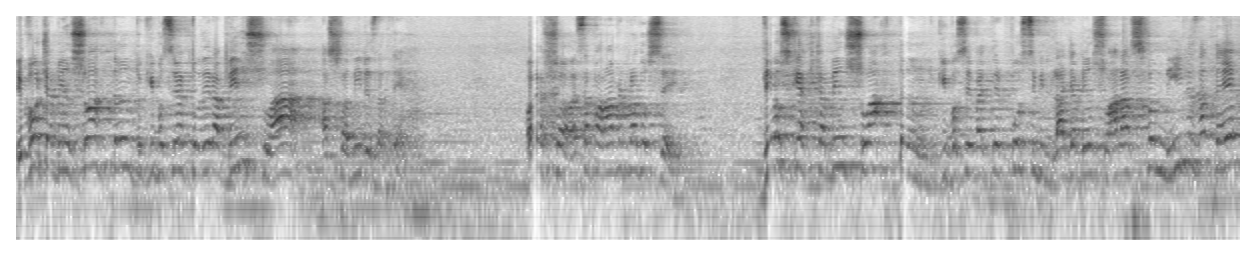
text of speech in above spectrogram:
Eu vou te abençoar tanto que você vai poder abençoar as famílias da terra. Olha só, essa palavra é para você. Deus quer te abençoar tanto que você vai ter possibilidade de abençoar as famílias da terra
